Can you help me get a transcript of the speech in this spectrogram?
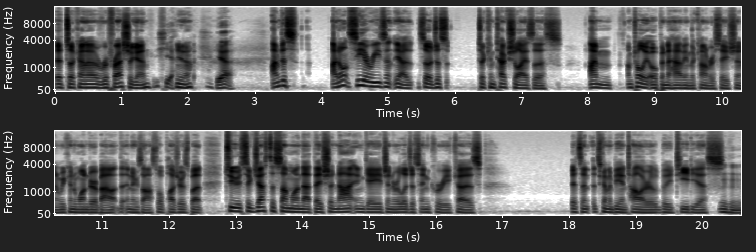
to kind of refresh again. Yeah. You know? yeah. I'm just I don't see a reason yeah, so just to contextualize this, I'm I'm totally open to having the conversation. We can wonder about the inexhaustible pleasures, but to suggest to someone that they should not engage in religious inquiry because it's an, it's going to be intolerably tedious. Mm-hmm.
